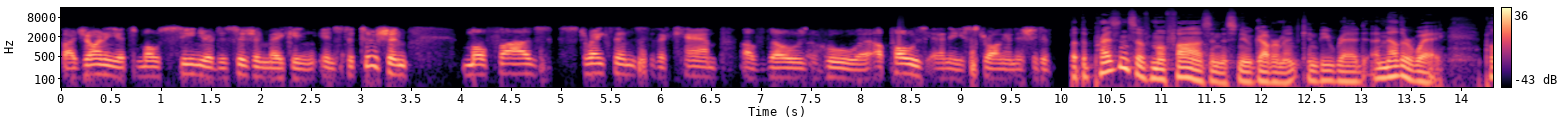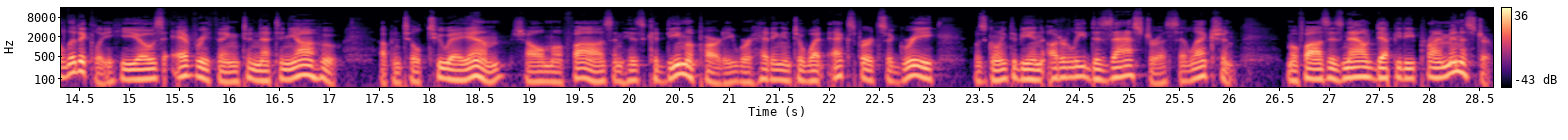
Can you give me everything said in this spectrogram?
by joining its most senior decision making institution, Mofaz strengthens the camp of those who uh, oppose any strong initiative. But the presence of Mofaz in this new government can be read another way. Politically, he owes everything to Netanyahu. Up until 2 a.m., Shaul Mofaz and his Kadima party were heading into what experts agree was going to be an utterly disastrous election. Mofaz is now deputy prime minister,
